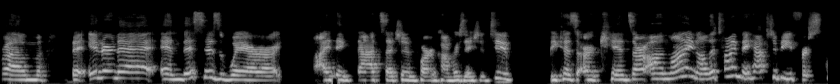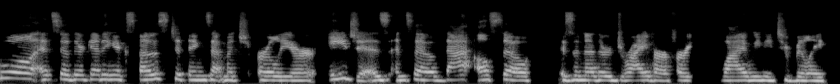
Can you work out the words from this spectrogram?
from the internet. And this is where I think that's such an important conversation too, because our kids are online all the time. They have to be for school. And so they're getting exposed to things at much earlier ages. And so that also is another driver for why we need to really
